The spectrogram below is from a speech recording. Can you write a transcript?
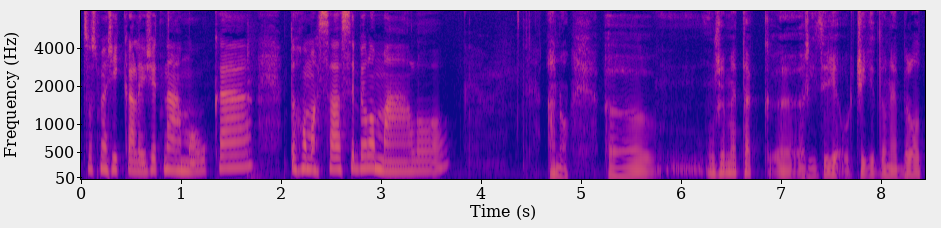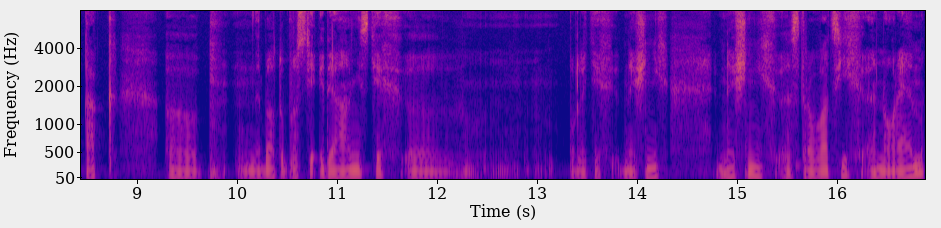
co jsme říkali, žitná mouka, toho masa asi bylo málo. Ano, eh, můžeme tak eh, říci, že určitě to nebylo tak, eh, nebylo to prostě ideální z těch podle těch dnešních, dnešních stravovacích norem,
